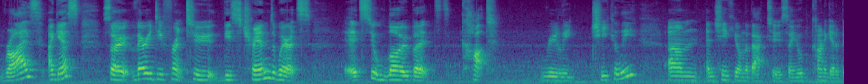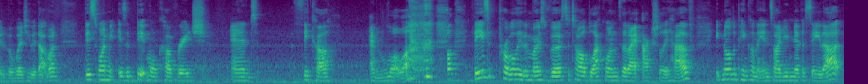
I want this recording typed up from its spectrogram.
rise, I guess. So very different to this trend where it's, it's still low, but it's cut really cheekily. Um, and cheeky on the back too, so you'll kind of get a bit of a wedgie with that one. This one is a bit more coverage and thicker and lower. These are probably the most versatile black ones that I actually have. Ignore the pink on the inside, you never see that.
